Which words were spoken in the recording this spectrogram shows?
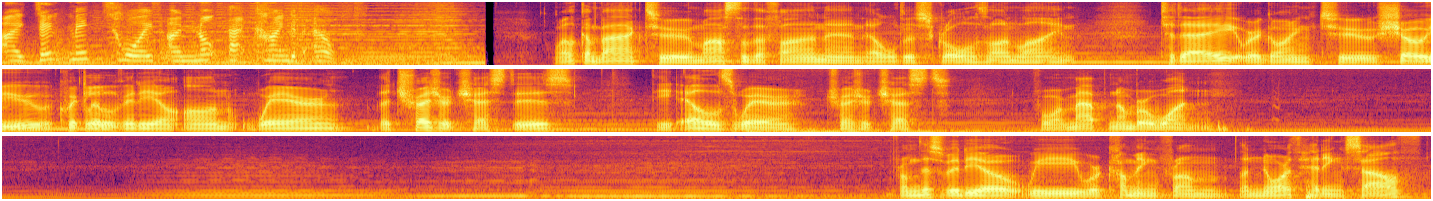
I don't make toys. I'm not that kind of elf. Welcome back to Master the Fun and Elder Scrolls Online. Today we're going to show you a quick little video on where the treasure chest is, the Elsweyr treasure chest for map number one. From this video, we were coming from the north heading south,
